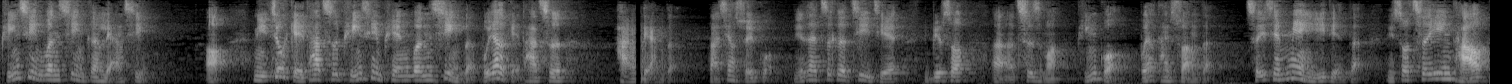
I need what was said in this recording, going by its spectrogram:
平性、温性跟凉性。啊，你就给他吃平性偏温性的，不要给他吃寒凉的。哪像水果，你在这个季节，你比如说呃吃什么苹果，不要太酸的，吃一些面一点的。你说吃樱桃、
